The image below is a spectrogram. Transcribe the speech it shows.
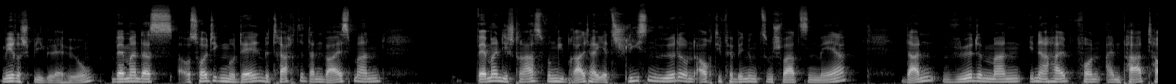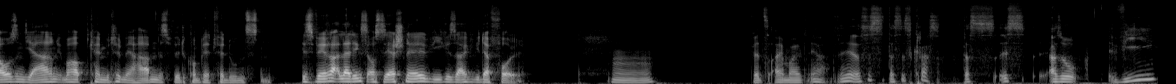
Meeresspiegelerhöhung. Wenn man das aus heutigen Modellen betrachtet, dann weiß man, wenn man die Straße von Gibraltar jetzt schließen würde und auch die Verbindung zum Schwarzen Meer, dann würde man innerhalb von ein paar tausend Jahren überhaupt kein Mittelmeer haben. Das würde komplett verdunsten. Es wäre allerdings auch sehr schnell, wie gesagt, wieder voll. Mhm. Wenn es einmal, ja, das ist, das ist krass. Das ist, also wie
